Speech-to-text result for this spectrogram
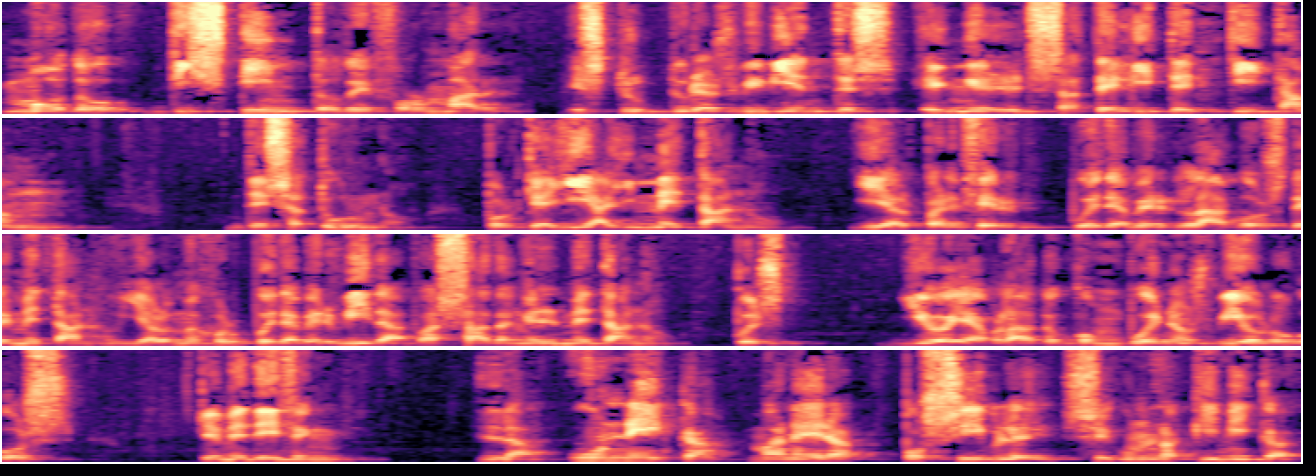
modo distinto de formar estructuras vivientes en el satélite Titán de Saturno, porque allí hay metano y al parecer puede haber lagos de metano y a lo mejor puede haber vida basada en el metano. Pues yo he hablado con buenos biólogos que me dicen la única manera posible, según la química,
